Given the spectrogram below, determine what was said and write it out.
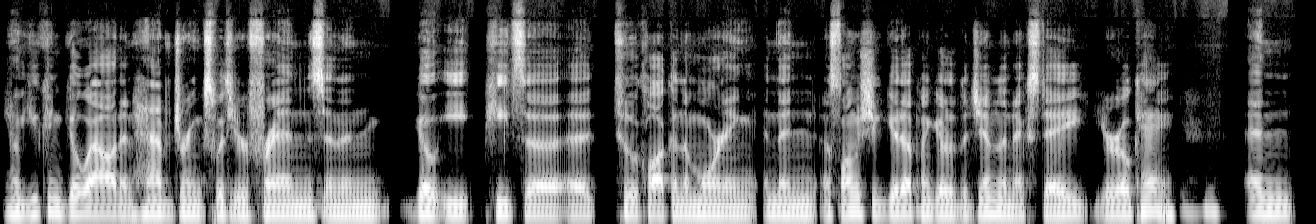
you know you can go out and have drinks with your friends, and then go eat pizza at two o'clock in the morning, and then as long as you get up and go to the gym the next day, you're okay. Mm-hmm. And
